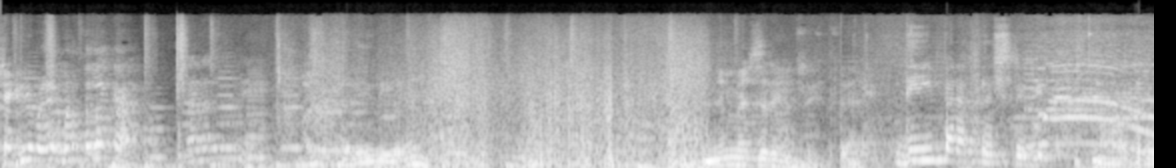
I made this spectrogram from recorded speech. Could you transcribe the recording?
ಸಗಣಿ ಬೆಳೆಯಕ್ ಬರ್ತಲ್ಲ ಇರ್ಲಿ. ನಿಮ್ಮ ಹೆಸರು ಏನ್ರಿ? ದೀಪ ರತ್ನಶ್ರೀ ಹೌದ್ರಿ.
